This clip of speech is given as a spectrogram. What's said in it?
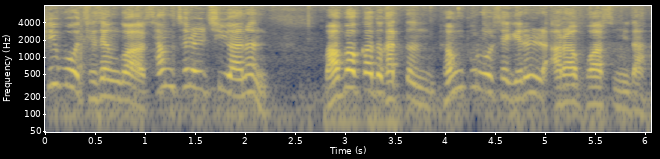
피부 재생과 상처를 치유하는 마법과도 같은 병풀의 세계를 알아보았습니다.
